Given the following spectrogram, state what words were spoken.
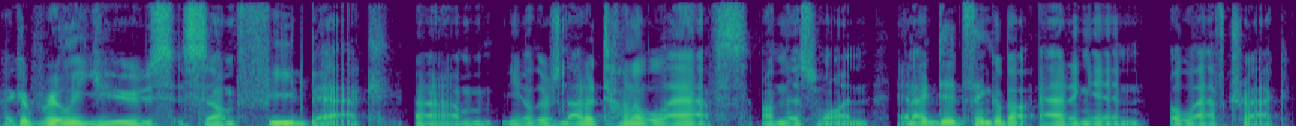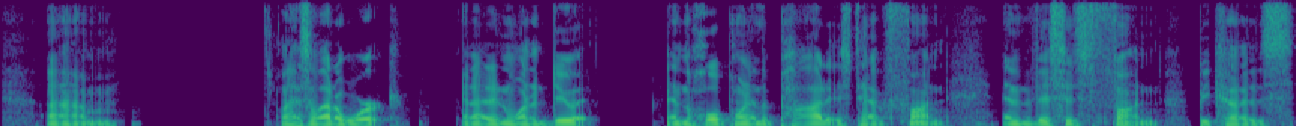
I could really use some feedback. Um, you know, there's not a ton of laughs on this one, and I did think about adding in a laugh track. Um, well, that's a lot of work, and I didn't want to do it. And the whole point of the pod is to have fun, and this is fun because,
